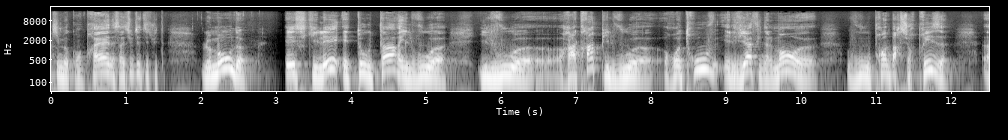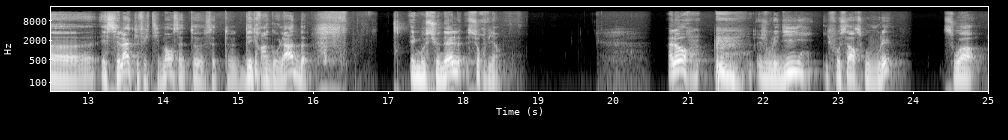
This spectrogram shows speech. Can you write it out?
qui me comprennent, et ainsi de suite, et de suite. Le monde est ce qu'il est, et tôt ou tard, il vous, euh, il vous euh, rattrape, il vous euh, retrouve, il vient finalement vous prendre par surprise. et c'est là qu'effectivement, cette, cette dégringolade émotionnelle survient. Alors, je vous l'ai dit, il faut savoir ce que vous voulez soit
